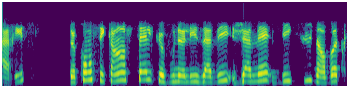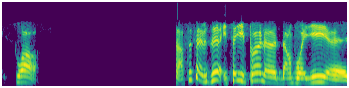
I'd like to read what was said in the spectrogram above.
à risque de conséquences telles que vous ne les avez jamais vécues dans votre histoire. Alors ça, ça veut dire, essayez pas d'envoyer euh,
